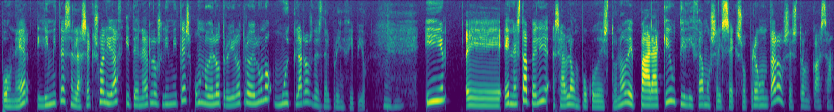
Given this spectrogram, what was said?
poner límites en la sexualidad y tener los límites uno del otro y el otro del uno muy claros desde el principio. Y eh, en esta peli se habla un poco de esto, ¿no? De para qué utilizamos el sexo. Preguntaros esto en casa.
